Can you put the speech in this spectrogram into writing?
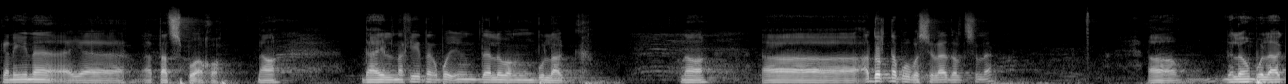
kanina ay uh, attached po ako. No? Dahil nakita ko po yung dalawang bulag. No? Uh, adult na po ba sila? Adult sila? Uh, dalawang bulag.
